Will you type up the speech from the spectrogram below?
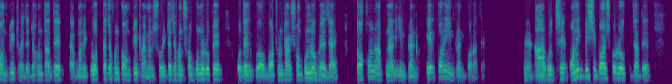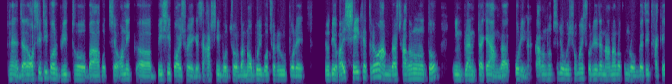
কমপ্লিট হয়ে যায়। যখন তাদের মানে গ্রোথটা যখন কমপ্লিট হয় মানে শরীরটা যখন সম্পূর্ণরূপে ওদের গঠনটা সম্পূর্ণ হয়ে যায় তখন আপনার ইমপ্ল্যান্ট এরপরে ইমপ্ল্যান্ট করা যায়। হ্যাঁ আর হচ্ছে অনেক বেশি বয়স্ক রোগ যাদের হ্যাঁ যারা অশীতিপর বৃদ্ধ বা হচ্ছে অনেক বেশি বয়স হয়ে গেছে, আশি বছর বা নব্বই বছরের উপরে যদি হয়, সেই ক্ষেত্রেও আমরা সাধারণত ইমপ্ল্যান্টটাকে আমরা করি না। কারণ হচ্ছে যে ওই সময় শরীরে নানা রকম রোগ ব্যাধি থাকে।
